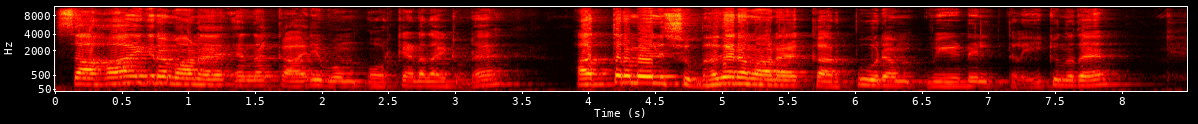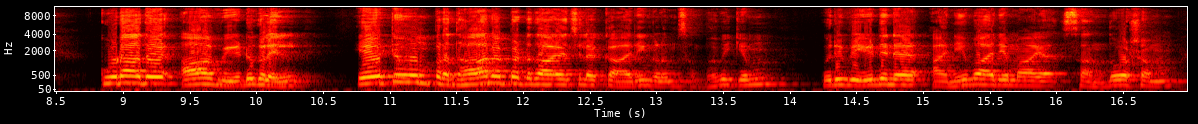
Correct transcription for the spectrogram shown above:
സഹായകരമാണ് എന്ന കാര്യവും ഓർക്കേണ്ടതായിട്ടുണ്ട്. അത്രമേൽ ശുഭകരമാണ് കർപ്പൂരം വീടിൽ തെളിയിക്കുന്നത്. കൂടാതെ ആ വീടുകളിൽ ഏറ്റവും പ്രധാനപ്പെട്ടതായ ചില കാര്യങ്ങളും സംഭവിക്കും. ഒരു വീടിന് അനിവാര്യമായ സന്തോഷം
